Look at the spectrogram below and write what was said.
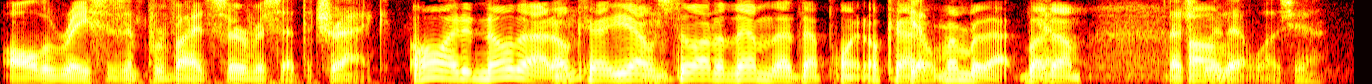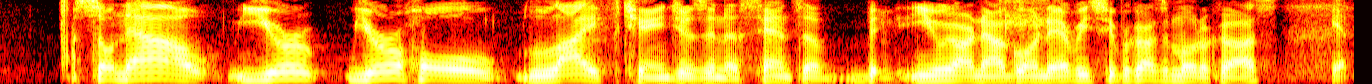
all the races and provide service at the track. Oh, I didn't know that. Okay, yeah, I was still out of them at that point. Okay, I Mm-hmm. Don't remember that, but Yeah. um, that's um, where that was. Yeah. So now your your whole life changes in a sense of you are now going to every supercross and motocross. Yep.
